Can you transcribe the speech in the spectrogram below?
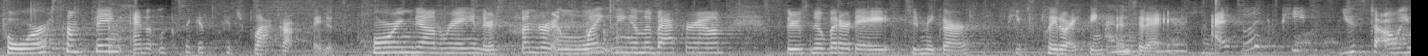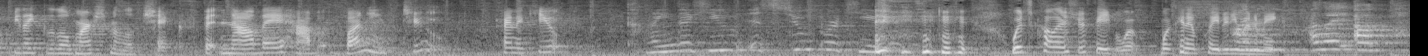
four something, and it looks like it's pitch black outside. It's pouring down rain, there's thunder and lightning in the background, so there's no better day to make our Peeps Play-Doh, I think, than today. I feel like Peeps used to always be like little marshmallow chicks, but now they have bunnies too. Kinda cute. Kinda cute. It's super cute. Which color is your favorite? What, what kind of Play-Doh do you wanna make? I like uh,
